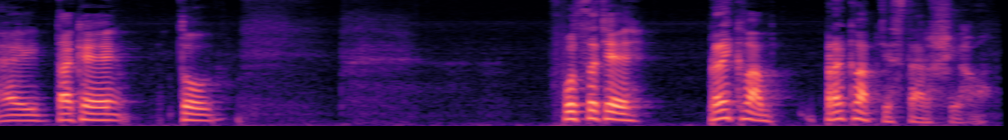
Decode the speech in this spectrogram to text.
Hej, také to... V podstate prekvap, prekvapte staršieho.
